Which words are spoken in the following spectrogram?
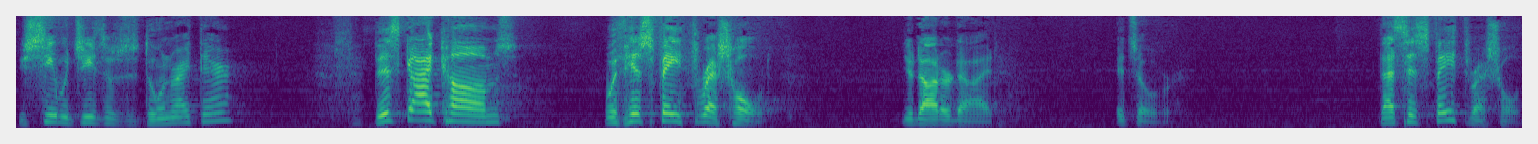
You see what Jesus was doing right there? This guy comes with his faith threshold. Your daughter died. It's over. That's his faith threshold.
